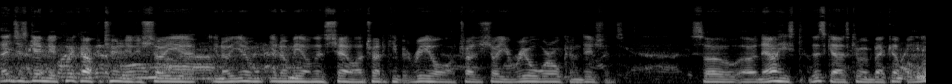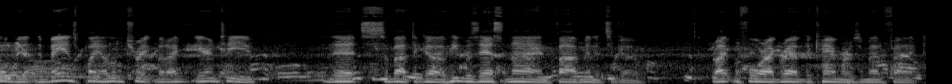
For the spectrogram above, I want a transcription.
that just gave me a quick opportunity to show you, you know, you know, you know me on this channel. I try to keep it real. I try to show you real world conditions. So uh, now he's this guy's coming back up a little bit. The band's playing a little trick, but I guarantee you that's about to go. He was S9 five minutes ago, right before I grabbed the camera, as a matter of fact.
